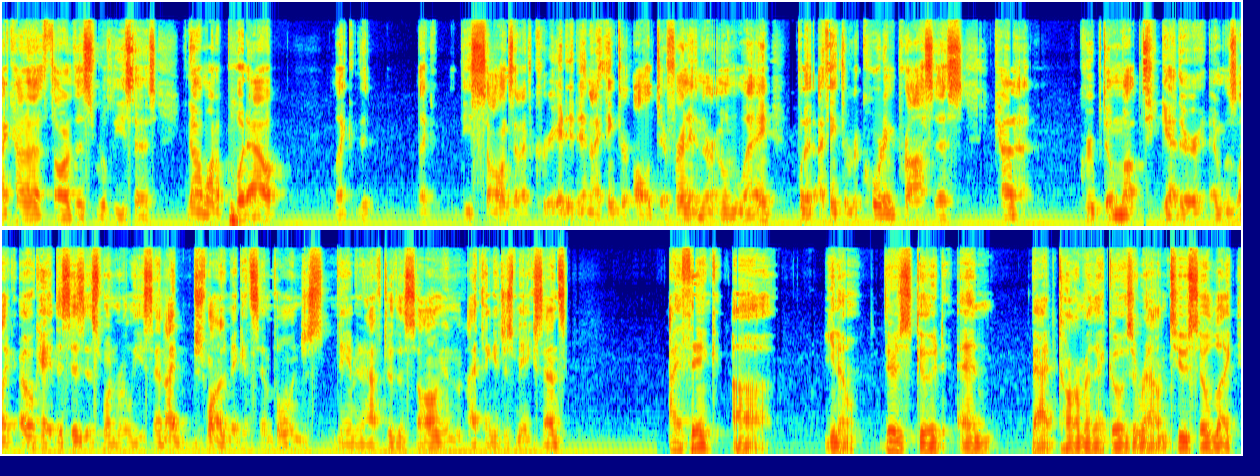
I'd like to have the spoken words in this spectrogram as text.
I kind of thought of this release as, you know, I want to put out like the these songs that I've created, and I think they're all different in their own way. But I think the recording process kind of grouped them up together and was like, okay, this is this one release, and I just wanted to make it simple and just name it after the song, and I think it just makes sense. I think, uh, you know, there's good and bad karma that goes around too. So like,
